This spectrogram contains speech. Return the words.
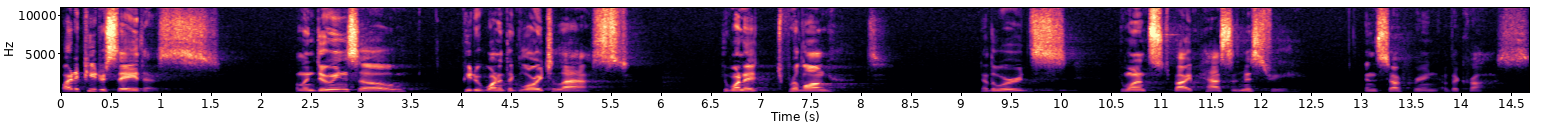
Why did Peter say this? Well, in doing so, Peter wanted the glory to last. He wanted to prolong it. In other words, he wants to bypass the mystery and suffering of the cross.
